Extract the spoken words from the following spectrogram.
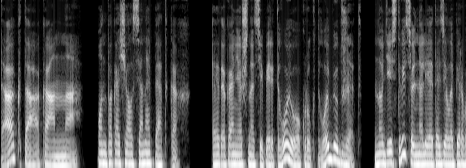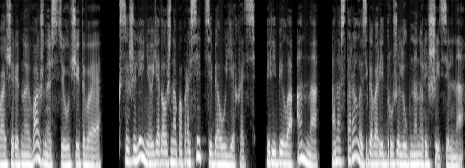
«Так-так, Анна». Он покачался на пятках. «Это, конечно, теперь твой округ, твой бюджет. Но действительно ли это дело первоочередной важности, учитывая...» «К сожалению, я должна попросить тебя уехать», – перебила Анна. Она старалась говорить дружелюбно, но решительно.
